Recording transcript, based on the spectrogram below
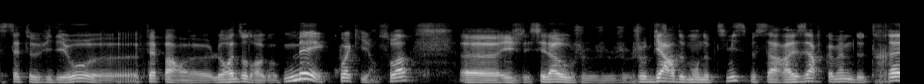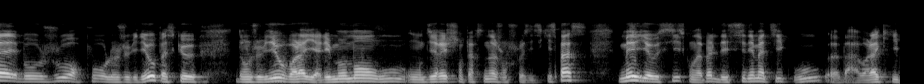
cette vidéo euh, faite par euh, Lorenzo Drago. Mais quoi qu'il en soit, et c'est là où je, garde mon optimisme, ça réserve quand même de très beaux jours pour le jeu vidéo parce que dans le jeu vidéo, voilà, il y a les moments où on dirige son personnage, on choisit ce qui se passe, mais il y a aussi ce qu'on appelle des cinématiques où, bah, voilà, qui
